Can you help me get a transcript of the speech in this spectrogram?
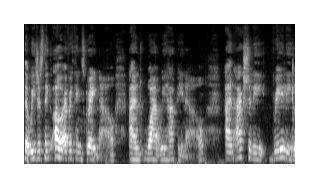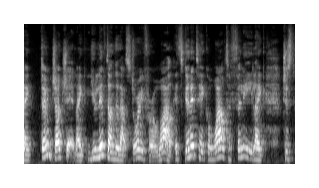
that we just think, oh, everything's great now, and why aren't we happy now? And actually, really, like, don't judge it. Like, you lived under that story for a while. It's gonna take a while to fully, like, just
